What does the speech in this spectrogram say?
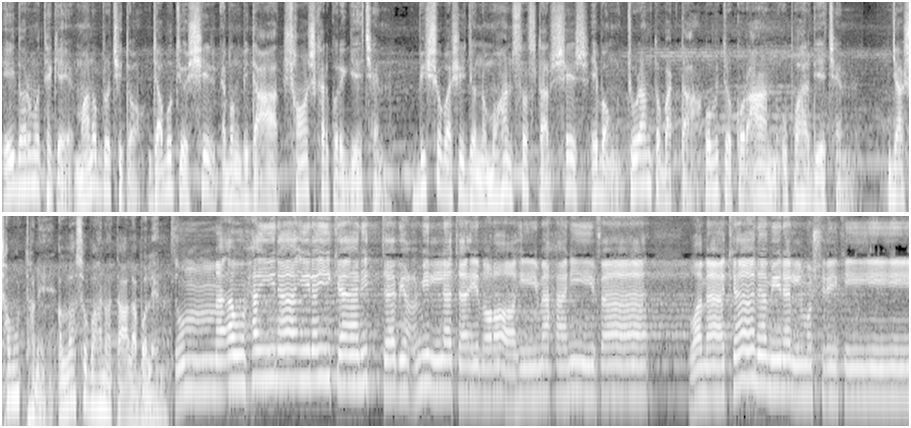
এই ধর্ম থেকে মানবরচিত যাবতীয় শির এবং বিদাআত সংস্কার করে গিয়েছেন। বিশ্ববাসীর জন্য মহান স্রষ্টার শেষ এবং চূড়ান্ত বার্তা পবিত্র কোরআন উপহার দিয়েছেন, যার সমর্থনে আল্লাহ সুবাহন তালা বলেন, ثم أوحينا إليك أن اتبع ملة إبراهيم حنيفا وما كان من المشركين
